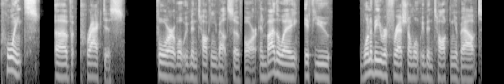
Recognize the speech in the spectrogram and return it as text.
points of practice for what we've been talking about so far. And by the way, if you want to be refreshed on what we've been talking about,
